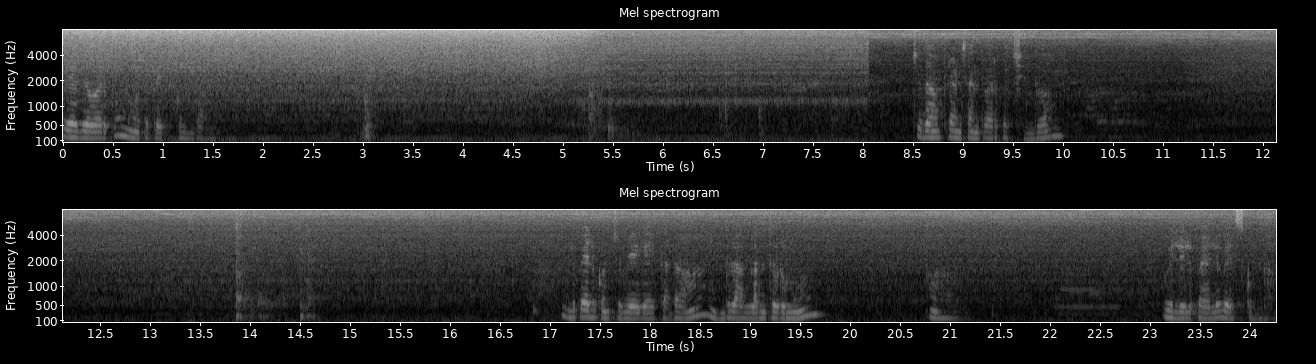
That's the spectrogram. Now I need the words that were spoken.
వేగే వరకు మూత పెట్టుకుంటాము చూద్దాం ఫ్రెండ్స్ ఎంతవరకు వచ్చిందో. ఉల్లిపాయలు కొంచెం వేగాయి కదా ఇందులో అల్లం తురుము వెల్లుల్లిపాయలు వేసుకుందాం.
